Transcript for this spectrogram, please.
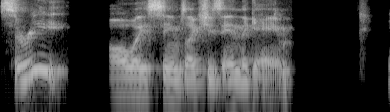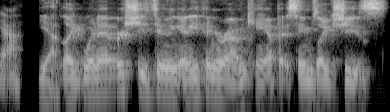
Cirie always seems like she's in the game. Yeah, Yeah, Like whenever she's doing anything around camp, it seems like she's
